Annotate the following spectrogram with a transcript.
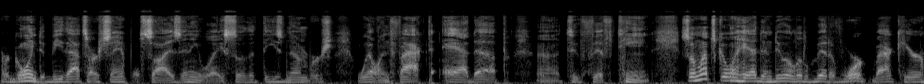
are going to be, that's our sample size anyway, so that these numbers will in fact add up uh, to 15. So let's go ahead and do a little bit of work back here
